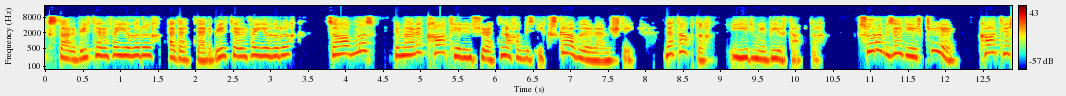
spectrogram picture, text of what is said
X-ləri bir tərəfə yığırıq, ədədləri bir tərəfə yığırıq. Cavabımız deməli katerin sürətini axı biz x qəbul eləmişdik. Nə tapdıq? 21 tapdıq. Sonra bizə deyir ki, Kater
